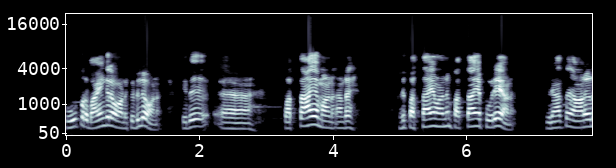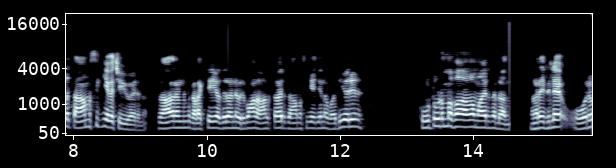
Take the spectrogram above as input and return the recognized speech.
സൂപ്പർ ഭയങ്കരമാണ് കിടിലമാണ്. ഇത് പത്തായമാണ് കണ്ടേ? ഇത് പത്തായമാണെങ്കിലും പത്തായ പുരയാണ്. ഇതിനകത്ത് ആളുകൾ താമസിക്കുകയൊക്കെ ചെയ്യുമായിരുന്നു. സാധനം കളക്ട് ചെയ്യുക അതിൽ തന്നെ ഒരുപാട് ആൾക്കാർ താമസിക്കുക ചെയ്യുന്ന വലിയൊരു കൂട്ടുകുടുംബ ഭാഗമായിരുന്നല്ലോ അങ്ങനെ ഇതിലെ ഓരോ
